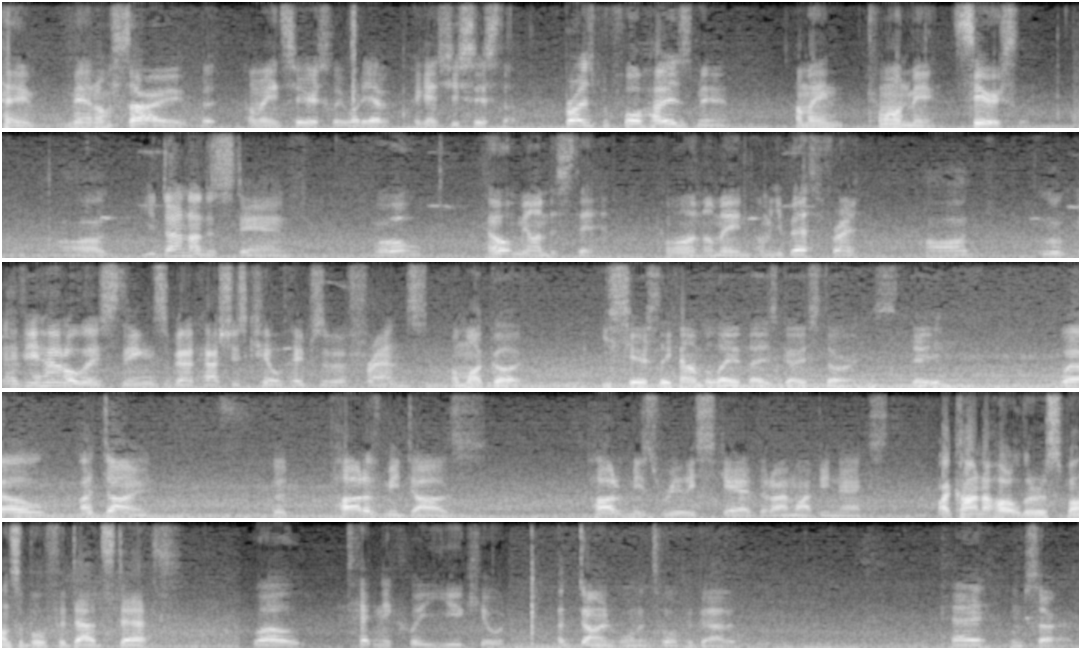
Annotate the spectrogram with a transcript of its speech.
Hey, man, I'm sorry, but I mean, seriously, what do you have against your sister? Bros before hoes, man. I mean, come on, man, seriously. Uh, you don't understand. Well, help me understand. Come on, I mean, I'm your best friend. Uh, look, have you heard all these things about how she's killed heaps of her friends? Oh my god, you seriously can't believe those ghost stories, do you? Well, I don't. But part of me does. Part of me is really scared that I might be next. I kind of hold her responsible for Dad's death. Well, technically, you killed him. I don't want to talk about it. Okay, I'm sorry.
